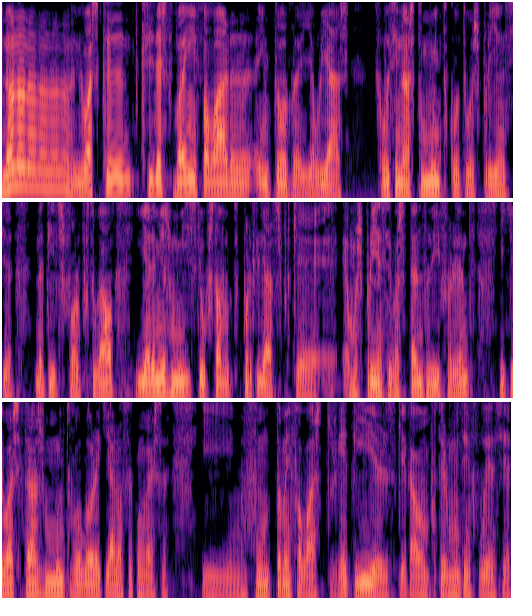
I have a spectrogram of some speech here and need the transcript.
Não, não, não, não, não, não. Eu acho que, que fizeste bem em falar uh, em toda, e aliás, relacionaste muito com a tua experiência na Teach for Portugal e era mesmo isso que eu gostava que tu partilhasses, porque é, é uma experiência bastante diferente e que eu acho que traz muito valor aqui à nossa conversa. E no fundo também falaste dos gap years, que acabam por ter muita influência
